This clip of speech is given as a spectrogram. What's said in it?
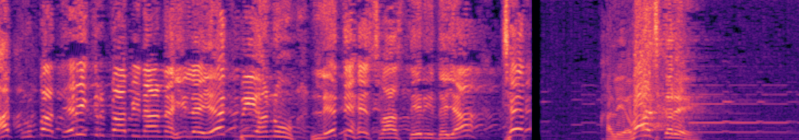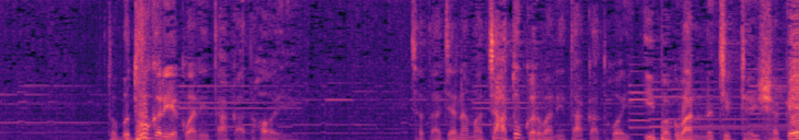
આ કૃપા તેરી કૃપા બિના નહીં લે. એક ભી અનુ લેતે હે શ્વાસ તેરી દયા. છે ખાલી અવાજ કરે. તો બધું કરી એકવાની તાકાત હોય. છતાં જેનામાં જાતું કરવાની તાકાત હોય એ ભગવાન નજીક જઈ શકે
